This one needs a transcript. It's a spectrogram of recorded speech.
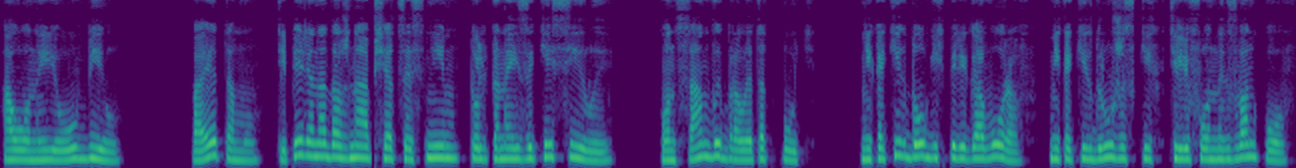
а он ее убил. Поэтому Теперь она должна общаться с ним только на языке силы. Он сам выбрал этот путь. Никаких долгих переговоров, никаких дружеских телефонных звонков.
